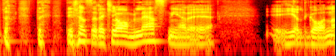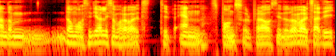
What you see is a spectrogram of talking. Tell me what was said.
deras reklamläsningar är, är helt galna. De, de avsnitt jag har liksom har varit typ en sponsor per avsnitt. Och då har det varit så här, i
